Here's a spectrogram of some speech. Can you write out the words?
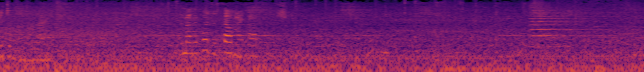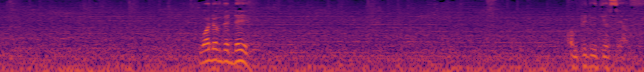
Eating on the line. Am I supposed to stop myself? word of the day compete with yourself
